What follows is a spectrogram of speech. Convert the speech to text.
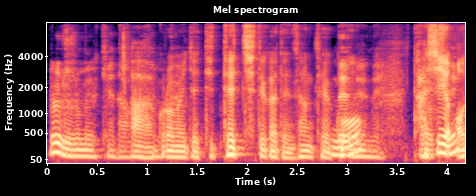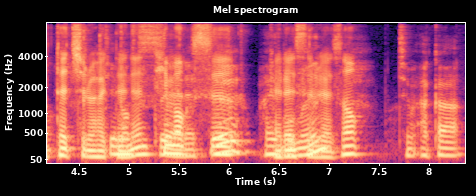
를 누르면 이렇게 나와요. 아, 그러면 이제 detached가 된 상태고 네네네. 다시 attach를 할 때는 ls 파일 ls를 해서 지금 아까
